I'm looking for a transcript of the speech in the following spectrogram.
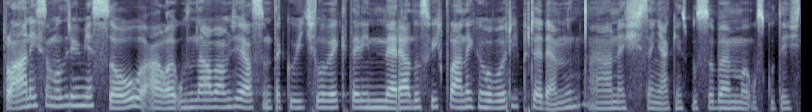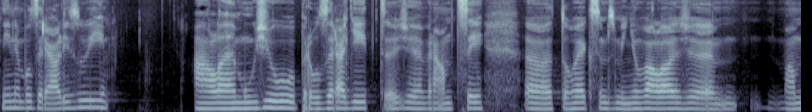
Plány samozřejmě jsou, ale uznávám, že já jsem takový člověk, který nerad o svých plánech hovoří předem, než se nějakým způsobem uskuteční nebo zrealizují ale můžu prozradit, že v rámci eh, toho, jak jsem zmiňovala, že mám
